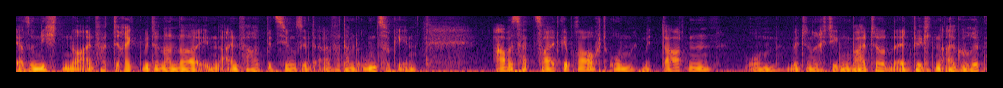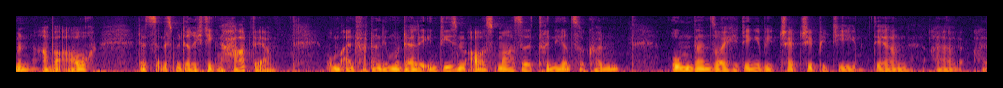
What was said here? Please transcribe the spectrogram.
also nicht nur einfach direkt miteinander in einfacher Beziehung sind, einfach damit umzugehen. Aber es hat Zeit gebraucht, um mit Daten, um mit den richtigen weiterentwickelten Algorithmen, aber auch letztendlich mit der richtigen Hardware, um einfach dann die Modelle in diesem Ausmaße trainieren zu können, um dann solche Dinge wie ChatGPT, der dann äh,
